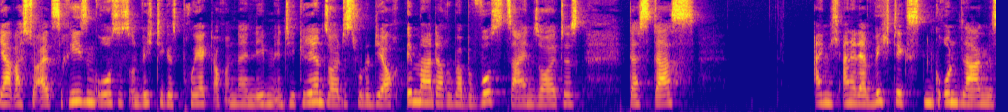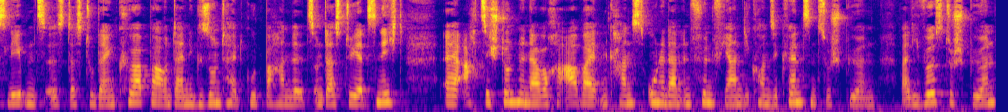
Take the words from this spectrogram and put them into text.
ja, was du als riesengroßes und wichtiges Projekt auch in dein Leben integrieren solltest, wo du dir auch immer darüber bewusst sein solltest, dass das eigentlich eine der wichtigsten Grundlagen des Lebens ist, dass du deinen Körper und deine Gesundheit gut behandelst und dass du jetzt nicht äh, 80 Stunden in der Woche arbeiten kannst, ohne dann in fünf Jahren die Konsequenzen zu spüren, weil die wirst du spüren,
